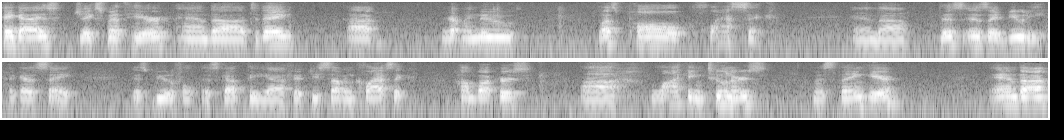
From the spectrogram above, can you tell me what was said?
Hey guys, Jake Smith here, and uh, today uh, I got my new Les Paul Classic, and uh, this is a beauty. I gotta say, it's beautiful. It's got the uh, 57 Classic humbuckers, uh, locking tuners, this thing here, and uh,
